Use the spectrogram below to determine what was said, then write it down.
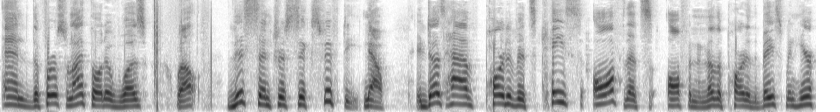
And the first one I thought of was, well, this Centris 650. Now, it does have part of its case off, that's off in another part of the basement here,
